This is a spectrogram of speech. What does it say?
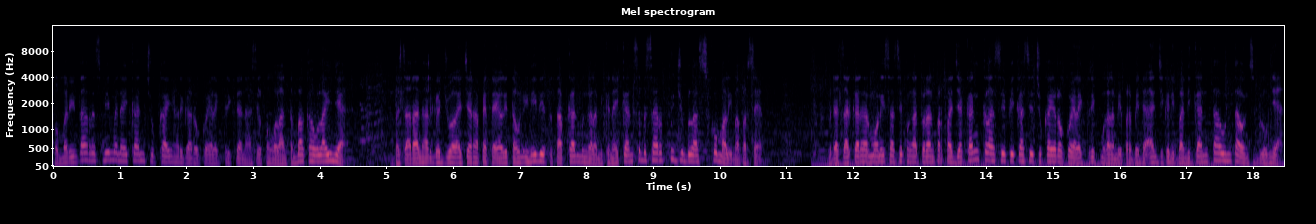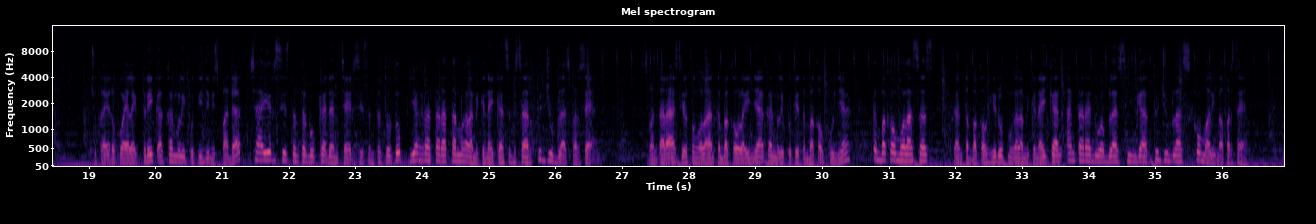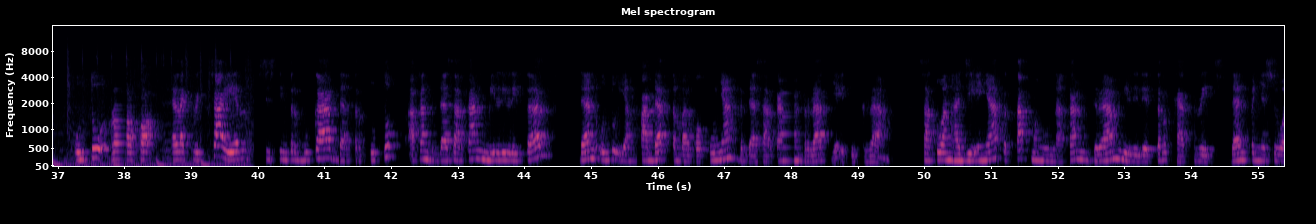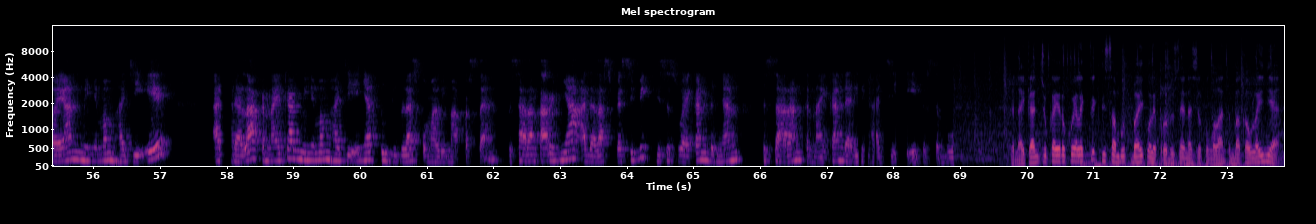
Pemerintah resmi menaikkan cukai harga rokok elektrik dan hasil pengolahan tembakau lainnya. Besaran harga jual ecer HPTL di tahun ini ditetapkan mengalami kenaikan sebesar 17,5 persen. Berdasarkan harmonisasi pengaturan perpajakan, klasifikasi cukai rokok elektrik mengalami perbedaan jika dibandingkan tahun-tahun sebelumnya. Cukai rokok elektrik akan meliputi jenis padat, cair sistem terbuka, dan cair sistem tertutup yang rata-rata mengalami kenaikan sebesar 17 persen. Sementara hasil pengolahan tembakau lainnya akan meliputi tembakau kunyah, tembakau molasses, dan tembakau hirup mengalami kenaikan antara 12 hingga 17,5 persen. Untuk rokok elektrik cair, sistem terbuka dan tertutup akan berdasarkan mililiter dan untuk yang padat tembakau kunyah berdasarkan berat yaitu gram. Satuan HJE-nya tetap menggunakan gram mililiter cartridge dan penyesuaian minimum HJE adalah kenaikan minimum HJE-nya 17,5 persen. Besaran tarifnya adalah spesifik disesuaikan dengan besaran kenaikan dari HJE tersebut. Kenaikan cukai rokok elektrik disambut baik oleh produsen hasil pengolahan tembakau lainnya.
